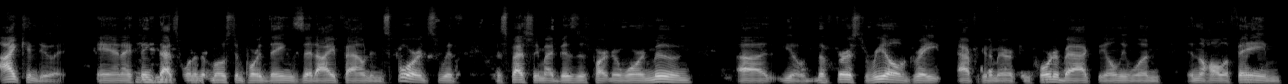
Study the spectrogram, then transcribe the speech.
I can do it. And I think mm-hmm. that's one of the most important things that I found in sports with especially my business partner Warren Moon. Uh, you know, the first real great African American quarterback, the only one in the Hall of Fame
